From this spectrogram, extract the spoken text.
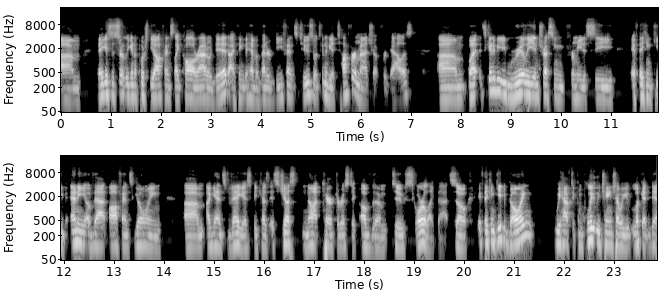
Um, Vegas is certainly going to push the offense like Colorado did. I think they have a better defense too, so it's going to be a tougher matchup for Dallas. Um, but it's going to be really interesting for me to see if they can keep any of that offense going um, against Vegas because it's just not characteristic of them to score like that. So if they can keep it going, we have to completely change how we look at D-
